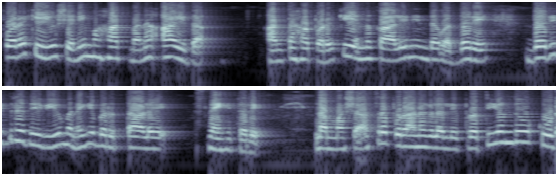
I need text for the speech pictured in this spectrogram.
ಪೊರಕೆಯು ಶನಿ ಮಹಾತ್ಮನ ಆಯುಧ. ಅಂತಹ ಪೊರಕೆಯನ್ನು ಕಾಲಿನಿಂದ ಒದ್ದರೆ ದರಿದ್ರ ದೇವಿಯು ಮನೆಗೆ ಬರುತ್ತಾಳೆ, ಸ್ನೇಹಿತರೆ. ನಮ್ಮ ಶಾಸ್ತ್ರ ಪುರಾಣಗಳಲ್ಲಿ ಪ್ರತಿಯೊಂದೂ ಕೂಡ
